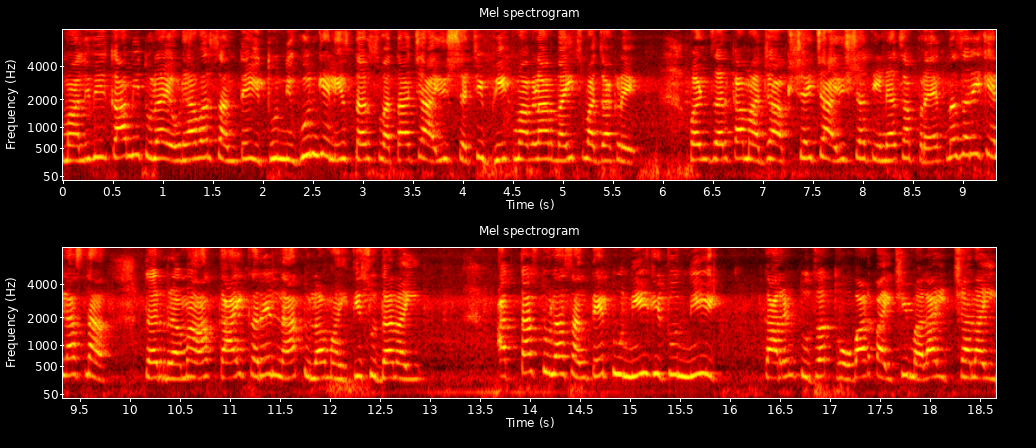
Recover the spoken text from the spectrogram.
मालविका मी तुला एवढ्यावर सांगते? इथून निघून गेलीस तर स्वतःच्या आयुष्याची भीक मागणार नाहीच माझ्याकडे. पण जर का माझ्या अक्षयच्या आयुष्यात येण्याचा प्रयत्न जरी केलास ना तर रमा काय करेल ना तुला माहितीसुद्धा नाही. आत्ताच तुला सांगते तू नीघ इथून नीघ. कारण तुझं थोबाड पाहिजे मला इच्छा नाही.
